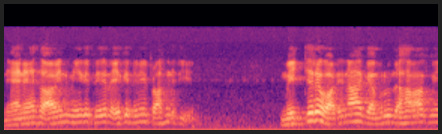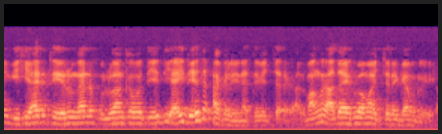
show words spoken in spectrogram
නෑ නෑ ස්වාමීන් මේක තේරෙන ඒක නෙමෙයි ප්‍රශ්නේ තියෙන්නේ. මෙච්චර වටිනා ගැඹුරු දහමක් මේ ගිහිහරි තේරුම් ගන්න පුළුවන්කම තියෙද්දි ඇයි දේශනා කළේ නැත්තේ මෙච්චර කාලෙ? මම අද ඇහුවම මෙච්චර ගැඹුරු එකක්.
